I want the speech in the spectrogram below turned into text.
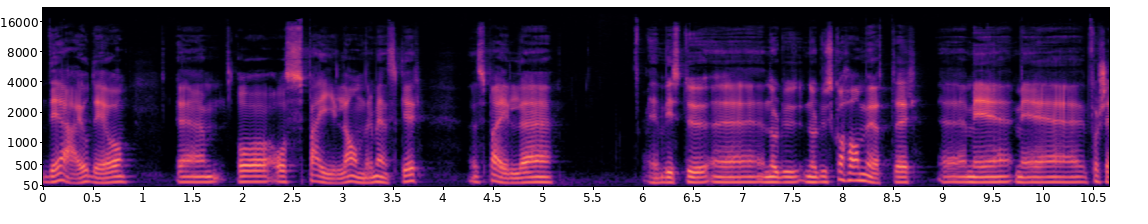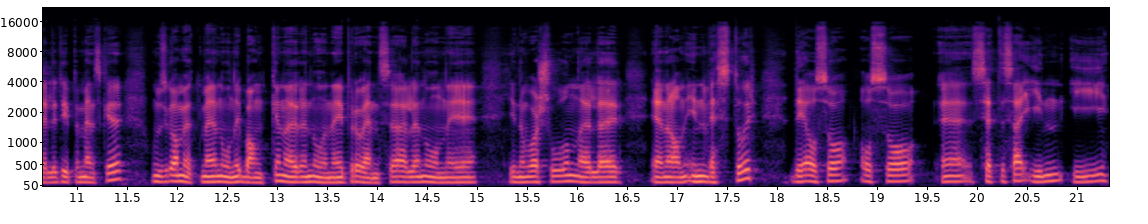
det er jo det å, eh, å, å speile andre mennesker. Speile Eh, Hvis du, når, du, når du skal ha møter med, med forskjellige typer mennesker, om du skal ha møte med noen i banken, eller noen i Provencia, eller noen i innovasjon, eller en eller annen investor, det også, også eh, sette seg inn i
